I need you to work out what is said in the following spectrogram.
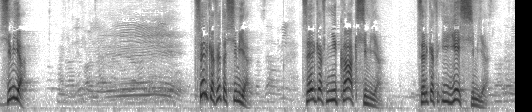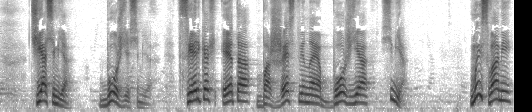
семья – Церковь – это семья. Церковь не как семья. Церковь и есть семья. Чья семья? Божья семья. Церковь – это божественная Божья семья. Мы с вами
